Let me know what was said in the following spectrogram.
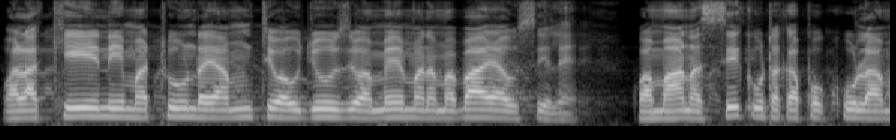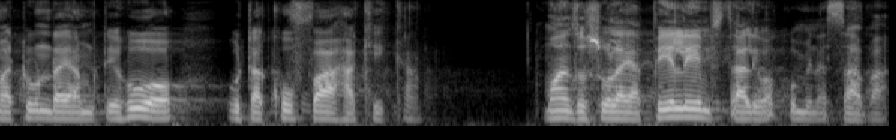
walakini matunda ya mti wa ujuzi wa mema na mabaya usile. Kwa maana siku utakapokula matunda ya mti huo utakufa hakika. Mwanzo sura ya pili mstari wa kumi na saba.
